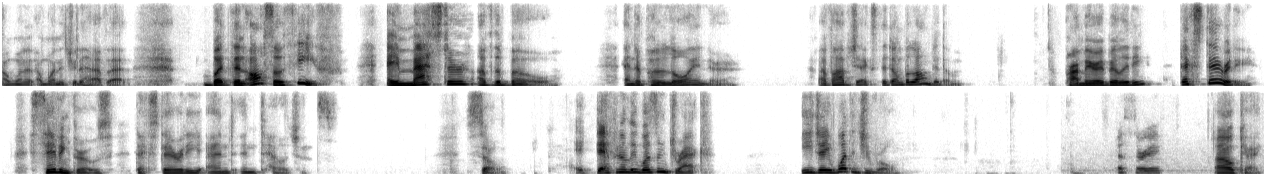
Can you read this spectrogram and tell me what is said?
I, I wanted I wanted you to have that. But then also thief, a master of the bow, and a purloiner of objects that don't belong to them. Primary ability, dexterity. Saving throws, dexterity and intelligence. So, it definitely wasn't Drac. EJ, what did you roll? A three. Okay.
